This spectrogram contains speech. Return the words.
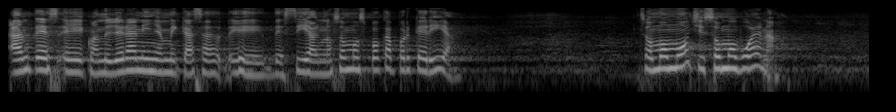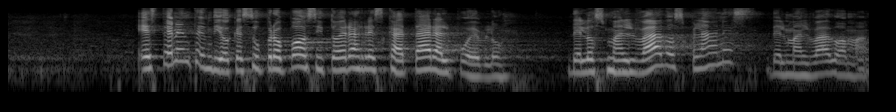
antes eh, cuando yo era niña en mi casa eh, decían, no somos poca porquería. Somos mucho y somos buenas. Esther entendió que su propósito era rescatar al pueblo de los malvados planes del malvado Amán.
